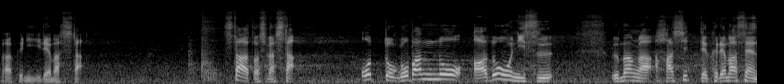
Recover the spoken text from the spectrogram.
枠に入れました。スタートしました。おっと5番のアドーニス。馬が走ってくれません。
